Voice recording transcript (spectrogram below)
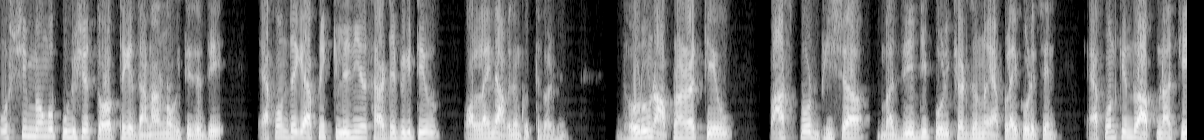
পশ্চিমবঙ্গ পুলিশের তরফ থেকে জানানো হইতেছে যে, এখন থেকে আপনি ক্লিনিয়ার সার্টিফিকেটেও অনলাইনে আবেদন করতে পারবেন। ধরুন আপনারা কেউ পাসপোর্ট ভিসা বা জেডি পরীক্ষার জন্য অ্যাপ্লাই করেছেন, এখন কিন্তু আপনাকে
